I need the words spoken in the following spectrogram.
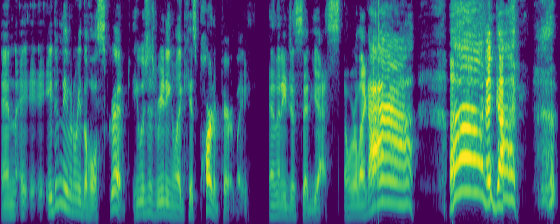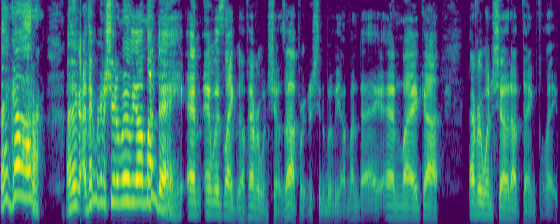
And he didn't even read the whole script. He was just reading like his part apparently. And then he just said yes. And we're like ah! Ah! Thank god! Thank god! I think i think we're gonna shoot a movie on monday. And it was like well, if everyone shows up we're gonna shoot a movie on monday. And like uh, everyone showed up thankfully.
